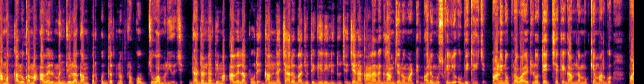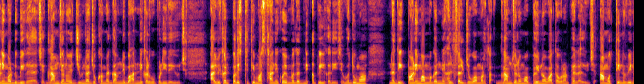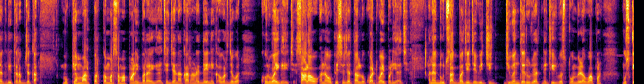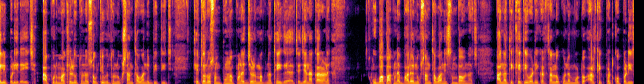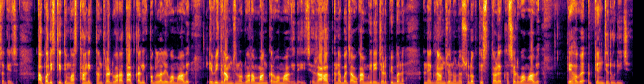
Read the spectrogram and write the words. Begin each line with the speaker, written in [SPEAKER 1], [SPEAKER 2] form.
[SPEAKER 1] આમોદ તાલુકામાં આવેલ મંજુલા ગામ પર કુદરતનો પ્રકોપ જોવા મળ્યો છે. ઢાઢર નદીમાં આવેલા પૂરે ગામને ચારે બાજુથી ઘેરી લીધું છે, જેના કારણે ગ્રામજનો માટે ભારે મુશ્કેલીઓ ઊભી થઈ છે. પાણીનો પ્રવાહ એટલો તેજ છે કે ગામના મુખ્ય માર્ગો પાણીમાં ડૂબી ગયા છે. ગ્રામજનોએ જીવના જોખમે ગામની બહાર નીકળવું પડી રહ્યું છે. આ વિકટ પરિસ્થિતિમાં સ્થાનિકોએ મદદની અપીલ કરી છે. વધુમાં, નદી પાણીમાં મગનની હલચલ જોવા મળતા ગ્રામજનોમાં ભયનું વાતાવરણ ફેલાયું છે. આમોદથી નવી નગરી તરફ જતા મુખ્ય માર્ગ પર કમરસામાં પાણી ભરાઈ ગયા છે, જેના કારણે દૈનિક અવરજવર ખોરવાઈ ગઈ છે. શાળાઓ અને ઓફિસે જતા લોકો અટવાઈ પડ્યા છે અને દૂધ શાકભાજી જેવી જીવન જરૂરિયાતની ચીજવસ્તુઓ મેળવવા પણ મુશ્કેલી પડી રહી છે. આ પૂરમાં ખેડૂતોને સૌથી વધુ નુકસાન થવાની ભીતિ છે. ખેતરો સંપૂર્ણપણે જળમગ્ન થઈ ગયા છે, જેના કારણે ઊભા પાકને ભારે નુકસાન થવાની સંભાવના છે. આનાથી ખેતીવાડી કરતા લોકોને મોટો આર્થિક ફટકો પડી શકે છે. આ પરિસ્થિતિમાં સ્થાનિક તંત્ર દ્વારા તાત્કાલિક પગલાં લેવામાં આવે એવી ગ્રામજનો દ્વારા માંગ કરવામાં આવી રહી છે. રાહત અને બચાવ કામગીરી ઝડપી બને અને ગ્રામજનોને સુરક્ષિત સ્થળે ખસેડવામાં આવે તે હવે અત્યંત જરૂરી છે.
